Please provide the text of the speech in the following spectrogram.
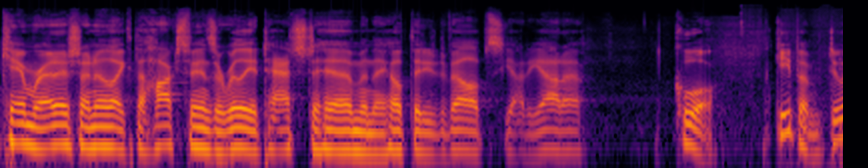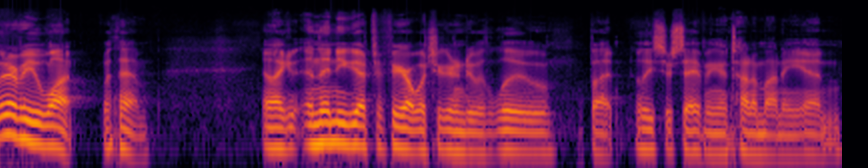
Cam Reddish. I know like the Hawks fans are really attached to him and they hope that he develops, yada yada. Cool. Keep him. Do whatever you want with him. And like and then you have to figure out what you're gonna do with Lou, but at least you're saving a ton of money and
